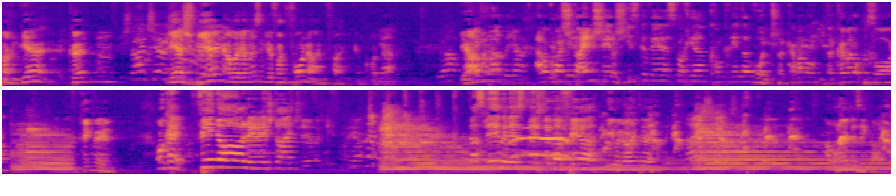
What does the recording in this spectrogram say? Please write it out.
Wir könnten einen Deal machen. Wir könnten mehr spielen, aber da müssen wir von vorne anfangen im Grunde. Wir haben, Aber guck mal, Steinschere, Schießgewehr ist doch hier ein konkreter Wunsch. Das, kann man doch, das können wir doch besorgen. kriegen wir hin. Okay, Finale, Steinschere, Schießgewehr. Das Leben ist nicht immer fair, liebe Leute. Aber heute ist egal.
